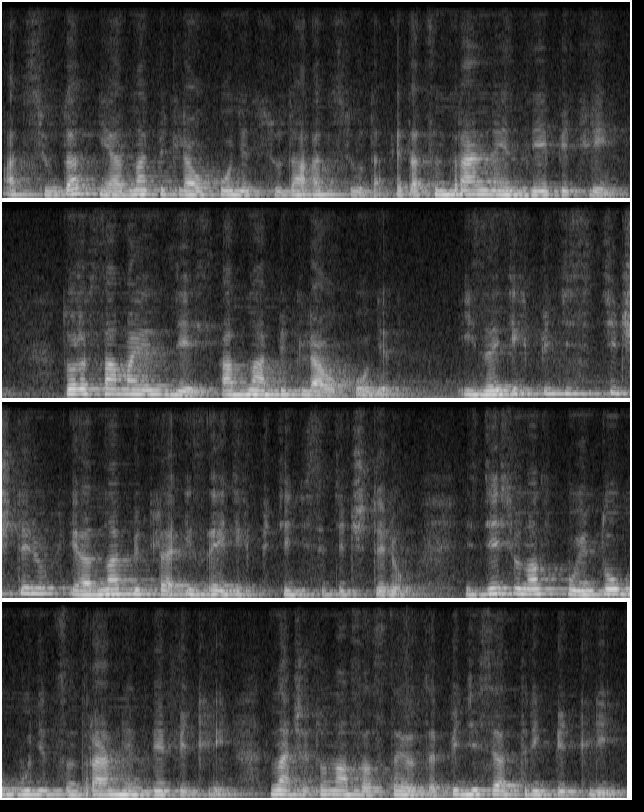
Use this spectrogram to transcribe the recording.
отсюда и одна петля уходит сюда отсюда это центральные две петли то же самое здесь одна петля уходит из этих 54 и одна петля из этих 54. И здесь у нас по итогу будет центральные 2 петли. Значит, у нас остается 53 петли.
